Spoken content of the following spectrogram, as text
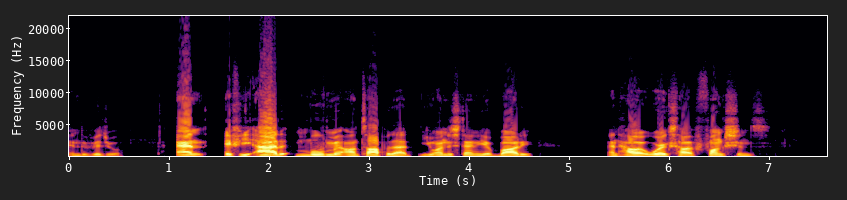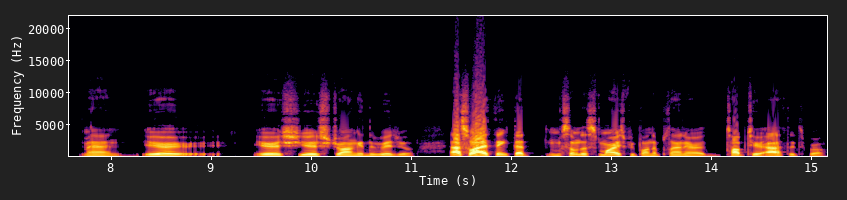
individual. And if you add movement on top of that, you understand your body and how it works, how it functions. Man, you're you're you're a strong individual. That's why I think that some of the smartest people on the planet are top tier athletes, bro.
